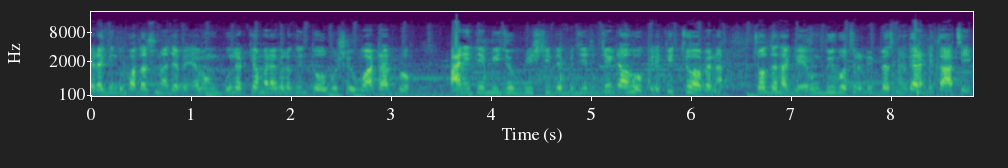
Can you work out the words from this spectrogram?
এটা কিন্তু কথা শোনা যাবে। এবং বুলেট ক্যামেরাগুলো কিন্তু অবশ্যই ওয়াটার প্রুফ পানিতে বিজুক বৃষ্টিতে যেটা হোক, এটা কিচ্ছু হবে না, চলতে থাকবে। এবং দুই বছরের রিপ্লেসমেন্ট গ্যারান্টি তো আছেই।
